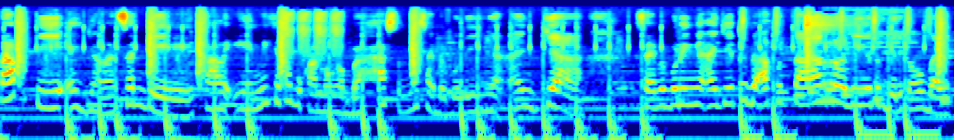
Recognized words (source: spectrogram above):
Tapi eh jangan sedih. Kali ini kita bukan mau ngebahas tentang cyberbullyingnya aja. Cyberbullyingnya aja itu udah aku taruh di YouTube jadi kamu balik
